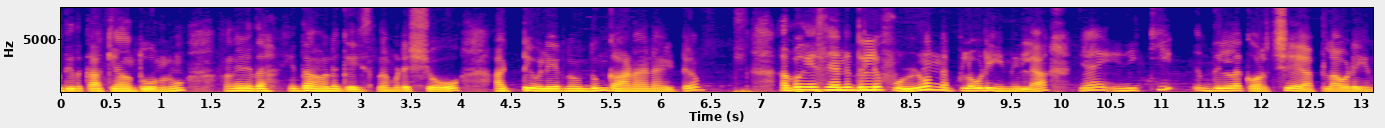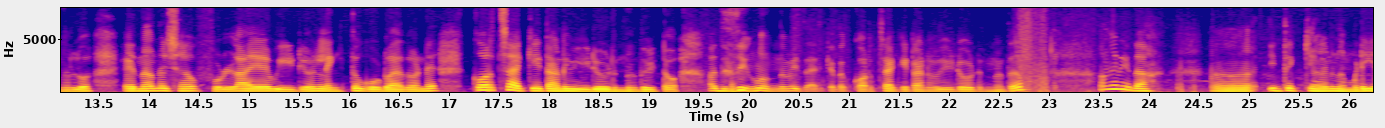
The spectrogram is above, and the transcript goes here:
പുതിയതൊക്കെ ആക്കിയാന്ന് തോന്നുന്നു. അങ്ങനെ ഇതാ ഇതാണ് ഗൈസ് നമ്മുടെ ഷോ അടിപൊളിയായിരുന്നു. ഒന്നും കാണാനായിട്ട്. അപ്പോൾ ഗൈസ് ഞാനിതിൽ ഫുള്ളൊന്നും അപ്ലോഡ് ചെയ്യുന്നില്ല. ഞാൻ എനിക്ക് ഇതിലുള്ള കുറച്ച് അപ്ലോഡ് ചെയ്യുന്നുള്ളൂ. എന്താണെന്ന് വെച്ചാൽ ഫുള്ളായ വീഡിയോ ലെങ്ത്ത് കൂടും. അതുകൊണ്ട് കുറച്ചാക്കിയിട്ടാണ് വീഡിയോ ഇടുന്നത് കേട്ടോ. അത് നിങ്ങളൊന്നും വിചാരിക്കാതെ കുറച്ചാക്കിയിട്ടാണ് വീഡിയോ ഇടുന്നത്. അങ്ങനെ ഇതാ ഇതൊക്കെയാണ് നമ്മുടെ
